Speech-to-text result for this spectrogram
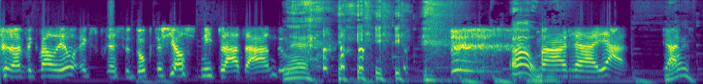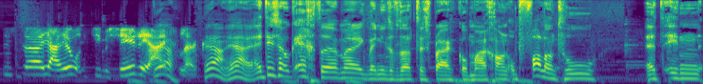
heb ik wel heel expres de doktersjas niet laten aandoen. Nee. oh. Maar ja, ja, Mooi. het is uh, ja, een heel intieme serie eigenlijk. Ja, ja, het is ook echt, uh, maar ik weet niet of dat ter sprake komt, maar gewoon opvallend hoe het in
